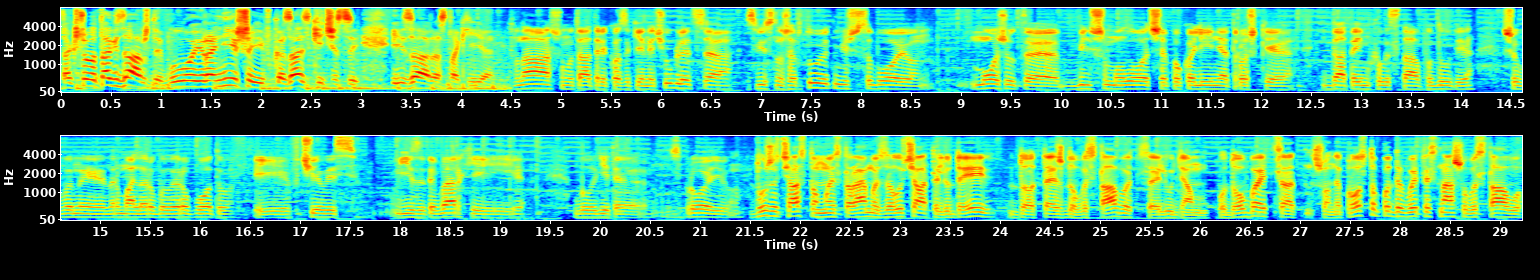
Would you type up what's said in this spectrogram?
Так що так завжди було і раніше, і в казацькі часи, і зараз так є. В нашому театрі козаки не чубляться, звісно, жартують між собою. Можуть е, більш молодше покоління трошки дати їм хлиста по дубі, щоб вони нормально робили роботу і вчились їздити вверх і володіти зброєю. Дуже часто ми стараємось залучати людей до теж до вистави. Це людям подобається, що не просто подивитись нашу виставу,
